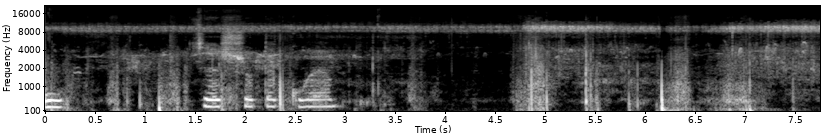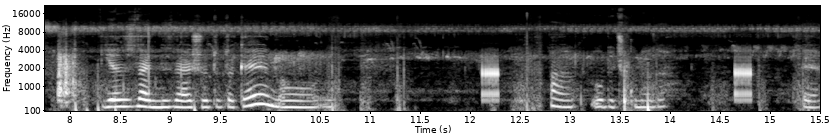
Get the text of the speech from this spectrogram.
О, це що таке? Я не знаю, не знаю, що тут таке, но... А, удочку надо. Э.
